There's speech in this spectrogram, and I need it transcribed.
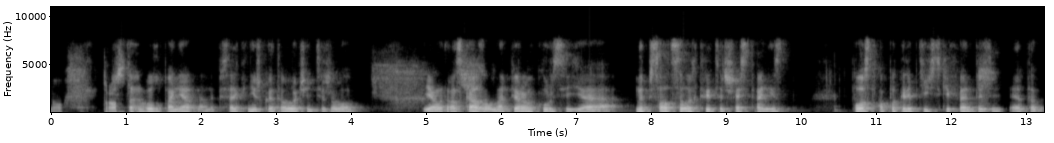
Ну, просто... Чтобы было понятно, написать книжку это очень тяжело. Я вот рассказывал, на первом курсе я написал целых 36 страниц. Постапокалиптический фэнтези. Это,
